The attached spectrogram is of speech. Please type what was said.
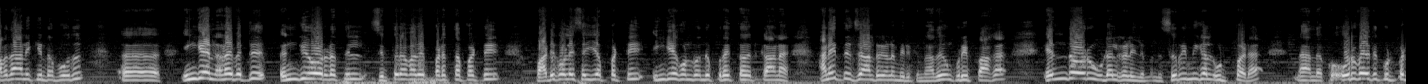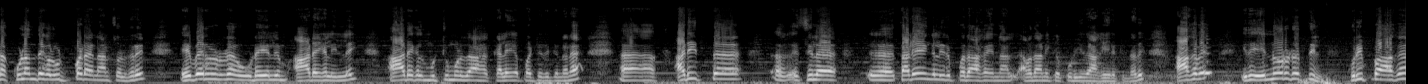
அவதானிக்கின்ற போது இங்கே நடைபெற்று எங்கேயோ இடத்தில் சித்திரவதைப்படுத்தப்பட்டு படுகொலை செய்யப்பட்டு இங்கே கொண்டு வந்து புதைத்ததற்கான அனைத்து சான்றுகளும் இருக்குது அதுவும் குறிப்பாக எந்த ஒரு உடல்களிலும் இந்த சிறுமிகள் உட்பட நான் அந்த ஒரு வயதுக்கு உட்பட குழந்தைகள் உட்பட நான் சொல்கிறேன் எவருடைய உடையிலும் ஆடைகள் இல்லை. ஆடைகள் முற்றுமுழுதாக களையப்பட்டிருக்கின்றன. அடித்த சில தடயங்கள் இருப்பதாக என்னால் அவதானிக்கக்கூடியதாக இருக்கின்றது. ஆகவே இது இன்னொரு இடத்தில் குறிப்பாக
